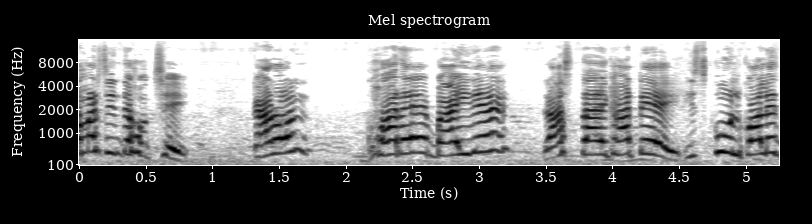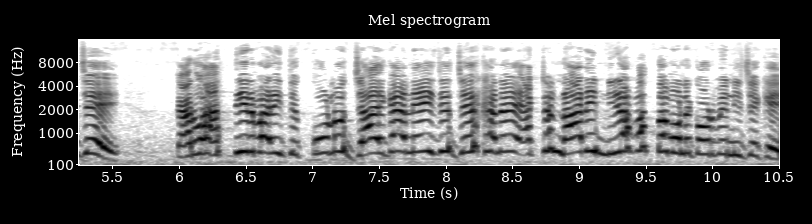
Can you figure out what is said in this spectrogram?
আমার চিন্তা হচ্ছে। কারণ ঘরে, বাইরে, রাস্তায়, ঘাটে, স্কুল, কলেজে কারও আত্মীয় বাড়িতে কোনো জায়গা নেই যে যেখানে একটা নারী নিরাপত্তা মনে করবে নিজেকে।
